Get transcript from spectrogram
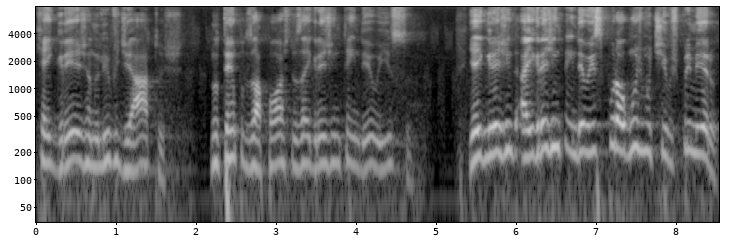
que a igreja, no livro de Atos, no tempo dos apóstolos, a igreja entendeu isso. E a igreja, a igreja entendeu isso por alguns motivos. Primeiro,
